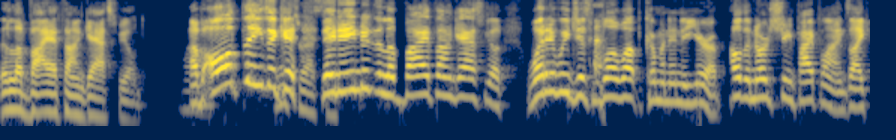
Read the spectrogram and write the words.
the Leviathan gas field. Of all things that could, they named it the Leviathan gas field. What did we just blow up coming into Europe? Oh, the Nord Stream pipelines. Like,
